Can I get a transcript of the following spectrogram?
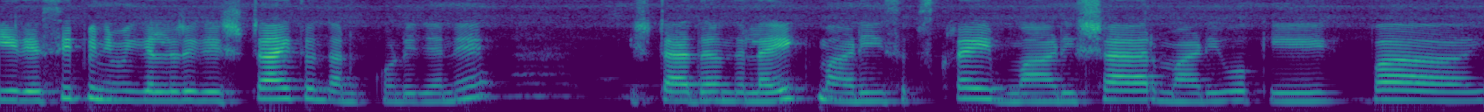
ಈ ರೆಸಿಪಿ ನಿಮಗೆಲ್ಲರಿಗೂ ಇಷ್ಟ ಆಯಿತು ಅಂತ ಅಂದ್ಕೊಂಡಿದ್ದೇನೆ ಇಷ್ಟ ಆದರೆ ಒಂದು ಲೈಕ್ ಮಾಡಿ, ಸಬ್ಸ್ಕ್ರೈಬ್ ಮಾಡಿ, ಶೇರ್ ಮಾಡಿ. Okay, bye.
